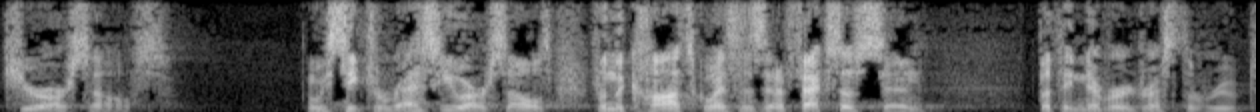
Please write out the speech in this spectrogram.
cure ourselves. We seek to rescue ourselves from the consequences and effects of sin, but they never address the root.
